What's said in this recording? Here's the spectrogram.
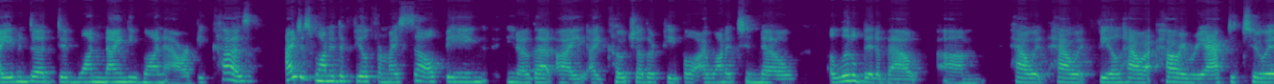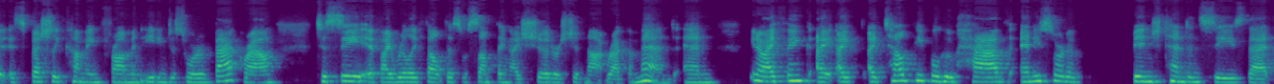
I even did, did one 91 hour because I just wanted to feel for myself, being you know that I, I coach other people. I wanted to know a little bit about um, how it how it feel how how I reacted to it, especially coming from an eating disorder background, to see if I really felt this was something I should or should not recommend. And you know, I think I, I, I tell people who have any sort of binge tendencies that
